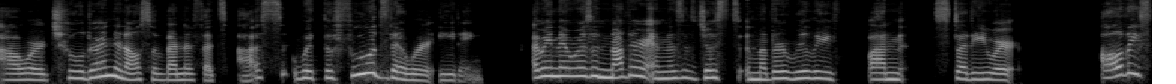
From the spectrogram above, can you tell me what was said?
our children, it also benefits us with the foods that we're eating. I mean, there was another, and this is just another really fun study where all these,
